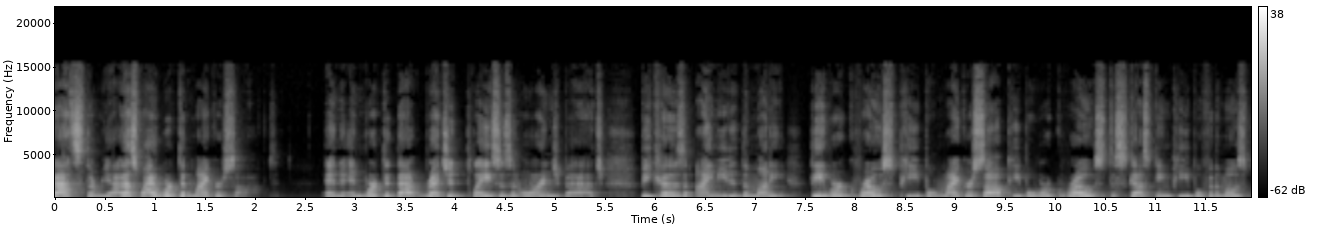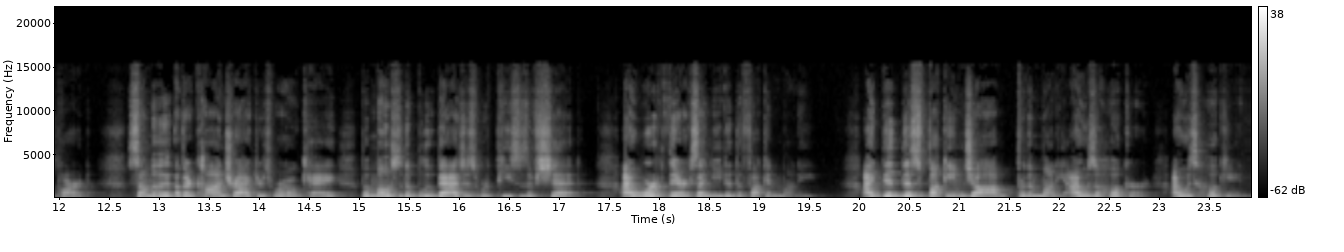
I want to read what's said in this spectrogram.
That's the reality. That's why I worked at Microsoft and, and worked at that wretched place as an orange badge because I needed the money. They were gross people. Microsoft people were gross, disgusting people for the most part. Some of the other contractors were okay, but most of the blue badges were pieces of shit. I worked there because I needed the fucking money. I did this fucking job for the money. I was a hooker. I was hooking.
